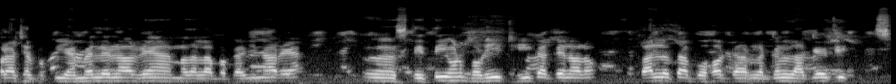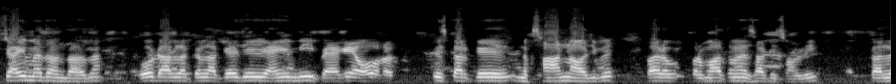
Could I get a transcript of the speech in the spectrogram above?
ਪ੍ਰਾਸ਼ਰ ਪੱਪੀ ਐਮਐਲਏ ਨਾਲ ਰਿਹਾ ਮਦਲਾ ਬੱਗਾ ਜੀ ਨਾਲ ਰਿਹਾ। ਸਥਿਤੀ ਹੁਣ ਬੜੀ ਠੀਕ ਅੱਗੇ ਨਾਲੋਂ। ਕੱਲ ਤਾਂ ਬਹੁਤ ਡਰ ਲੱਗਣ ਲੱਗ ਸੀ। ਸੱਚਾਈ ਮੈਂ ਤੁਹਾਨੂੰ ਦੱਸਦਾ ਉਹ ਡਰ ਲੱਗਣ ਲੱਗ ਜੇ ਐਂ ਮੀਂਹ ਪੈ ਗਿਆ ਹੋਰ। ਇਸ ਕਰਕੇ ਨੁਕਸਾਨ ਨਾ ਹੋ ਜਾਵੇ ਪਰ ਪ੍ਰਮਾਤਮਾ ਨੇ ਸਾਡੀ ਸੁਣ ਲਈ। ਕੱਲ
